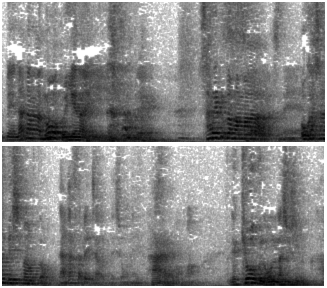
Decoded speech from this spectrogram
い。で、なかなかノーと言えないので、されるがまま犯されてしまうと。流されちゃうんでしょうね。はい。で、恐怖の女主人。ま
